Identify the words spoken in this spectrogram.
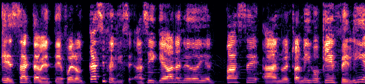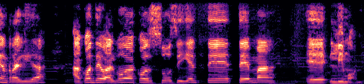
Exactamente, fueron casi felices. Así que ahora le doy el pase a nuestro amigo que es feliz en realidad, a Conde Balboa con su siguiente tema, eh, Limón.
